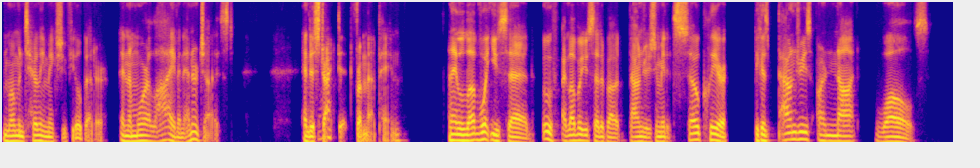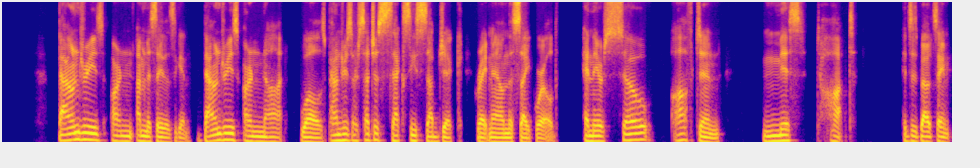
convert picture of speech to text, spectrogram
momentarily makes you feel better and more alive and energized and distracted yeah. from that pain? And I love what you said. Oof, I love what you said about boundaries. You made it so clear because boundaries are not walls. Boundaries are, I'm going to say this again boundaries are not walls. Boundaries are such a sexy subject right now in the psych world. And they're so often mistaught. It's about saying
